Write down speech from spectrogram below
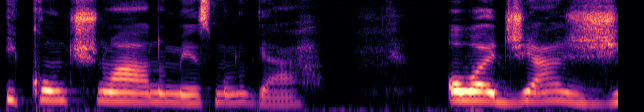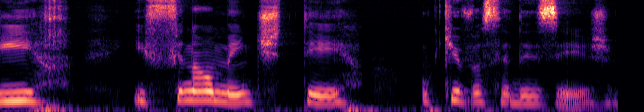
e continuar no mesmo lugar, ou a de agir e finalmente ter o que você deseja?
